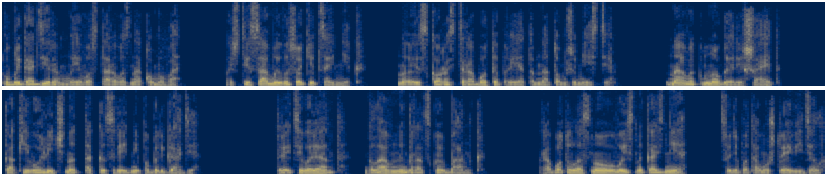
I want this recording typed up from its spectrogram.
У бригадира, моего старого знакомого, почти самый высокий ценник, но и скорость работы при этом на том же месте. Навык многое решает, как его лично, так и средний по бригаде. Третий вариант — главный городской банк. Работал, основываясь на казне, судя по тому, что я видел.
